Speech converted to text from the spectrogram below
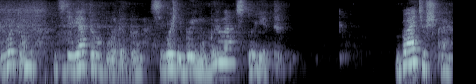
вот он с девятого года был. Сегодня бы ему было сто лет. Батюшка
